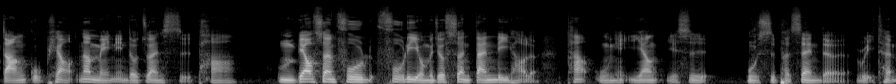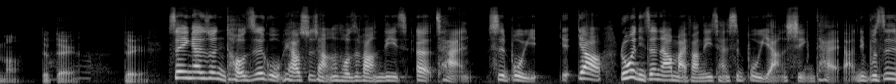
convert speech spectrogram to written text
档股票，那每年都赚十趴，我们不要算复复利，我们就算单利好了，它五年一样也是五十 percent 的 return 嘛，对不对？对，所以应该说你投资股票市场跟投资房地呃产是不一。要，如果你真的要买房地产，是不一样的心态啊！你不是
